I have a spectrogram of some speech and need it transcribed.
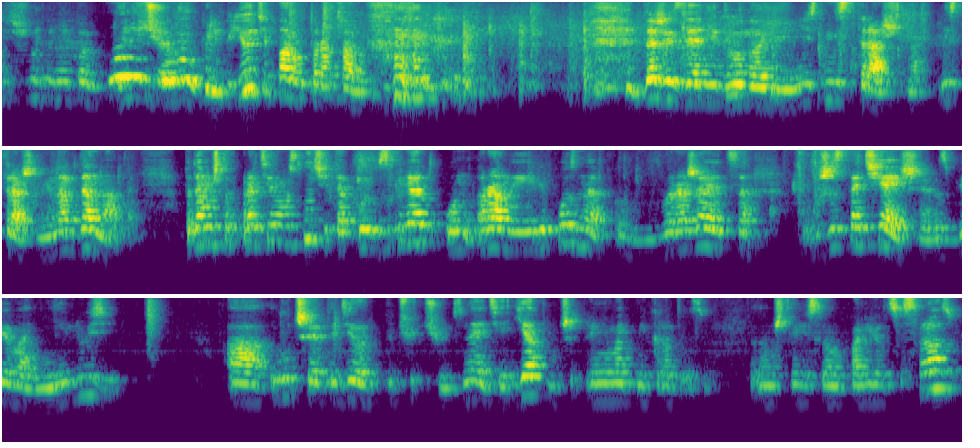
Если что-то не то. Ну ничего, ну, прибьете пару тараканов. Даже если они двуногие, не страшно, не страшно, иногда надо. Потому что в противном случае такой взгляд, он рано или поздно выражается в жесточайшее разбивание иллюзий. А лучше это делать по чуть-чуть. Знаете, яд лучше принимать микродозами, потому что если он польется сразу,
